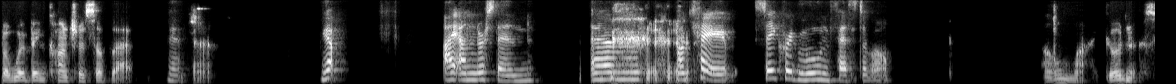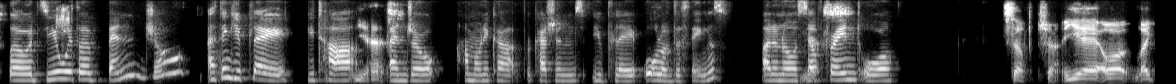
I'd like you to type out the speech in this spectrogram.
but we've been conscious of that. Yeah. Yeah. Yep. I understand. Um, okay, Sacred Moon Festival. oh my goodness. So it's you with a banjo. I think you play guitar, Yes. banjo, harmonica, percussions. You play all of the things. I don't know, self-trained or self yeah or like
